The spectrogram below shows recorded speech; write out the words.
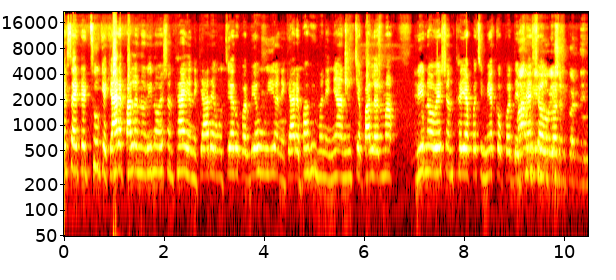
એક્સાઇટેડ છું કે ક્યારે પાર્લરનું રિનોવેશન થાય અને ક્યારે હું ચેર ઉપર બેહું ઈ અને ક્યારે ભાભી મને ન્યા નીચે પાર્લરમાં રિનોવેશન થયા પછી મેકઅપ કરી દે ફેશિયલ કરી કરી દે.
